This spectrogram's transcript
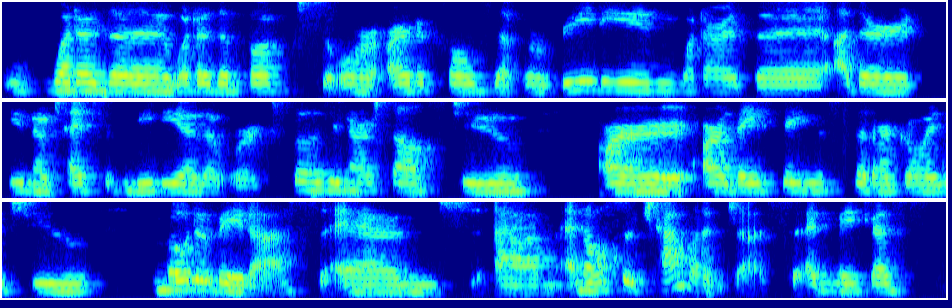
what are the what are the books or articles that we're reading? What are the other, you know, types of media that we're exposing ourselves to? Are are they things that are going to motivate us and um, and also challenge us and make us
